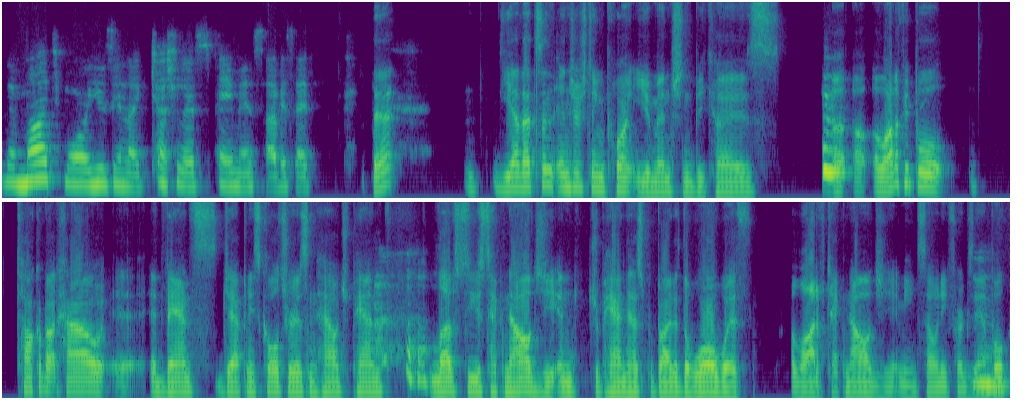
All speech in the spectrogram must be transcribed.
they're much more using like cashless payment services. That, yeah, that's an interesting point you mentioned because a, a, a lot of people talk about how uh, advanced Japanese culture is and how Japan loves to use technology, and Japan has provided the world with a lot of technology. I mean, Sony, for example.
